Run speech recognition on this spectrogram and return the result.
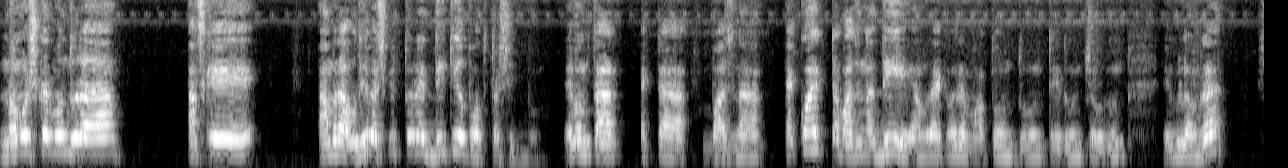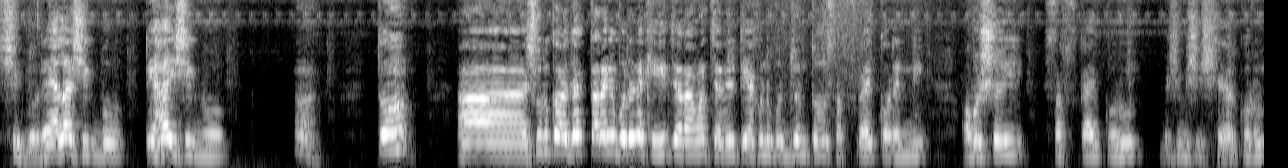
নমস্কার বন্ধুরা। আজকে আমরা অধিবাস কীর্তনের দ্বিতীয় পদটা শিখব এবং তার একটা বাজনা কয়েকটা বাজনা দিয়ে আমরা একেবারে মাতন, দুন, তেদুন, চৌদুন এগুলো আমরা শিখব। রেলা শিখব, টেহাই শিখব। হ্যাঁ। তো শুরু করা যাক। তার আগে বলে রাখি, যারা আমার চ্যানেলটি এখনও পর্যন্ত সাবস্ক্রাইব করেননি, অবশ্যই সাবস্ক্রাইব করুন, বেশি বেশি শেয়ার করুন।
